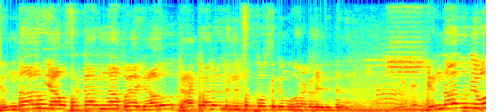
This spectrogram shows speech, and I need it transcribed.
ಎಂದಾದ್ರೂ ಯಾವ ಸರ್ಕಾರನ ಯಾವುದು ಬ್ಯಾಕ್ಲಾಗ್ಗಳನ್ನು ನಿಲ್ಸೋದಕ್ಕೋಸ್ಕರ ನಿಮ್ಮ ಹೋರಾಟ ನಡೆದಿದ್ದ ಎಂದಾದ್ರೂ ನೀವು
